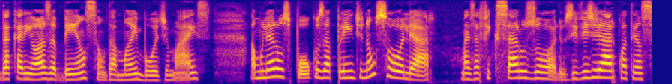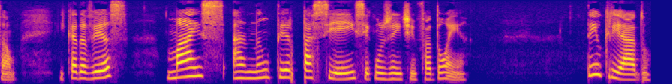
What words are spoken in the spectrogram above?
da carinhosa bênção da mãe boa demais, a mulher aos poucos aprende não só a olhar, mas a fixar os olhos e vigiar com atenção, e cada vez mais a não ter paciência com gente enfadonha. Tenho criado,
